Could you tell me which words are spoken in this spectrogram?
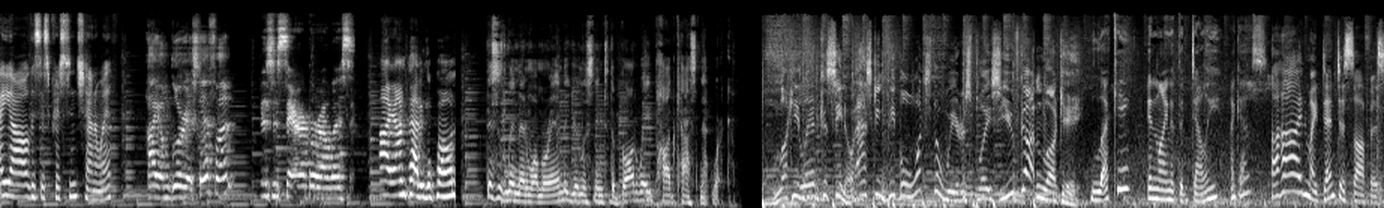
Hi, y'all. This is Kristin Chenoweth. Hi, I'm Gloria Estefan. This is Sara Bareilles. Hi, I'm Patti LuPone. This is Lin Manuel Miranda. You're listening to the Broadway Podcast Network. Lucky Land Casino asking people what's the weirdest place you've gotten lucky? Lucky? In line at the deli, I guess? Aha, in my dentist's office.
